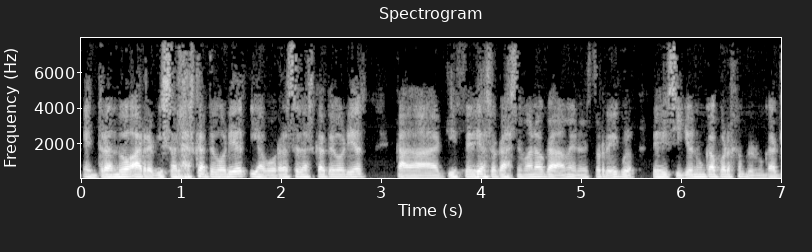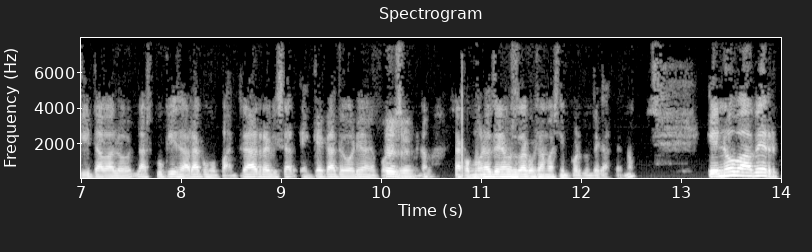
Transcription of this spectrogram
entrando a revisar las categorías y a borrarse las categorías cada 15 días o cada semana o cada mes. Esto es ridículo. Es decir, si yo nunca, por ejemplo, nunca quitaba las cookies, ahora como para entrar a revisar en qué categoría me pongo. ¿no? O sea, como no tenemos otra cosa más importante que hacer, ¿no? Que no va a haber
